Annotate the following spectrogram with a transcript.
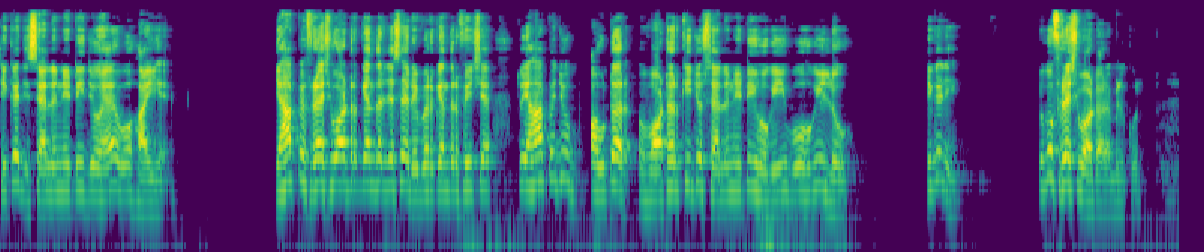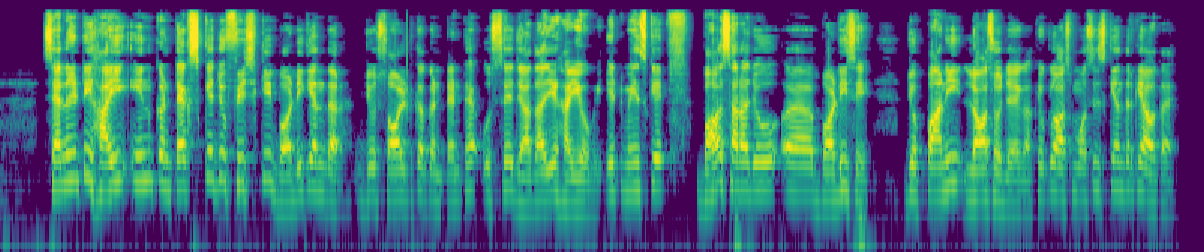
ठीक है जी? सेलिनिटी जो है, वो हाई है। यहाँ पे फ्रेश वाटर के अंदर, जैसे रिवर के अंदर फ़िश है तो यहाँ पे जो आउटर वाटर की जो सेलिनिटी होगी, वो होगी लो ठीक है जी? क्योंकि फ्रेश वाटर है, बिल्कुल। सेलिनिटी हाई इन कंटेक्स के जो फ़िश की बॉडी के अंदर जो सॉल्ट का कंटेंट है, उससे ज़्यादा ये हाई होगी। इट मीन्स के बहुत सारा जो बॉडी से जो पानी लॉस हो जाएगा। क्योंकि ऑस्मोसिस के अंदर क्या होता है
